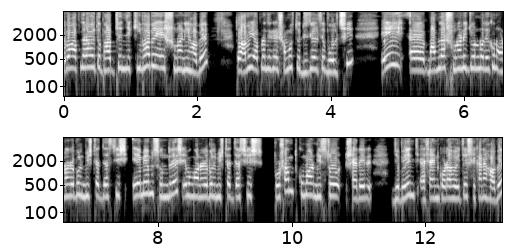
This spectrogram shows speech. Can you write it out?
এবং আপনারা হয়তো ভাবছেন যে কীভাবে এর শুনানি হবে। তো আমি আপনাদেরকে সমস্ত ডিটেলসে বলছি। এই মামলার শুনানির জন্য দেখুন honourable mister justice M M Sundresh এবং honourable mister justice Prashant Kumar Mishra স্যারের যে বেঞ্চ অ্যাসাইন করা হয়েছে সেখানে হবে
